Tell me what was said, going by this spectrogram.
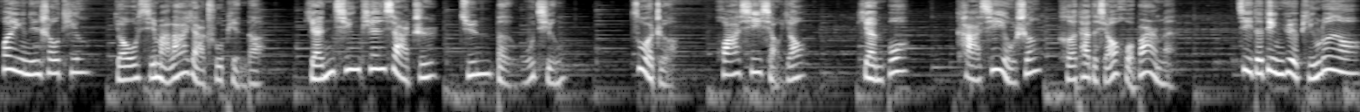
欢迎您收听由喜马拉雅出品的《言情天下之君本无情》，作者花溪小妖，演播卡西有声和他的小伙伴们。记得订阅、评论哦。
